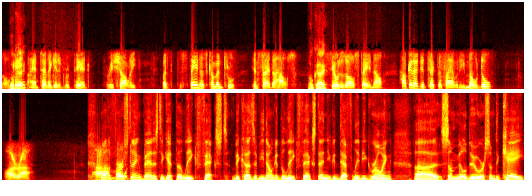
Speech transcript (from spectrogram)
Okay? Okay. I intend to get it repaired very shortly, but the stain has come in through inside the house. Okay. See what is all stained. Now, how can I detect if I have any mildew or uh, Well, the first thing, Ben, is to get the leak fixed because if you don't get the leak fixed, then you could definitely be growing uh, some mildew or some decay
